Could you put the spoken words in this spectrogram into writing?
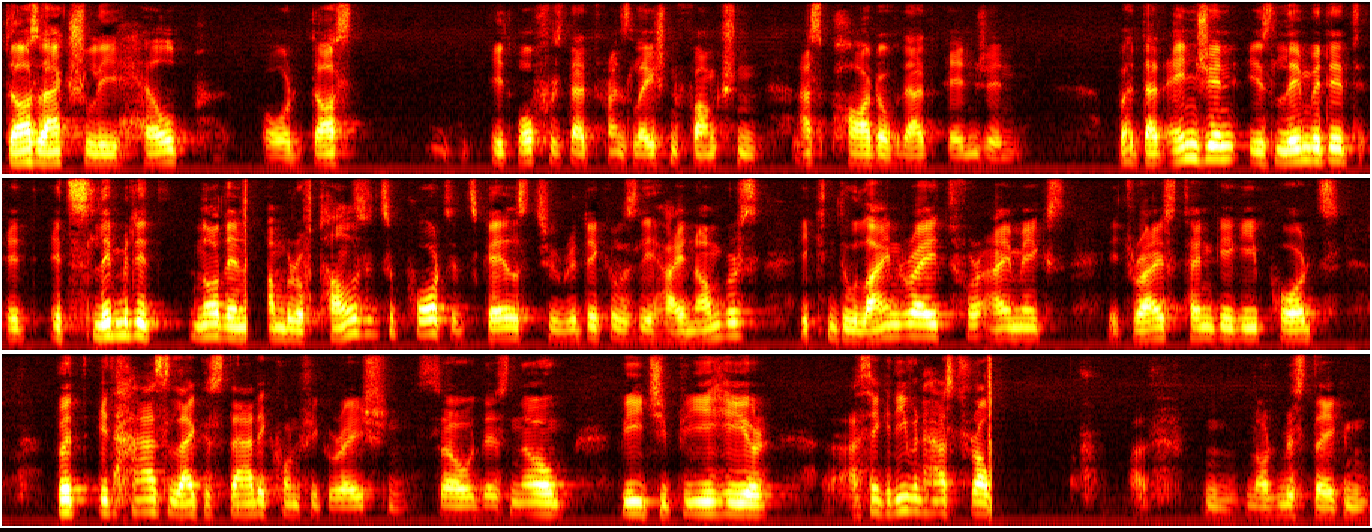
does actually help or does, it offers that translation function as part of that engine. But that engine is limited, it, it's limited not in number of tunnels it supports, it scales to ridiculously high numbers. It can do line rate for IMIX, it drives 10 gig ports, but it has like a static configuration. So there's no BGP here I think it even has trouble, not mistaken,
